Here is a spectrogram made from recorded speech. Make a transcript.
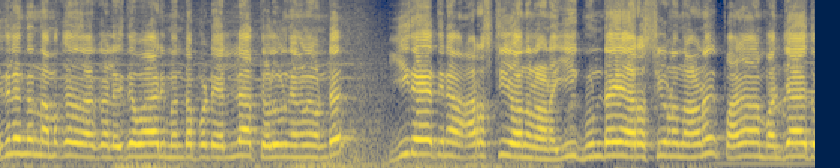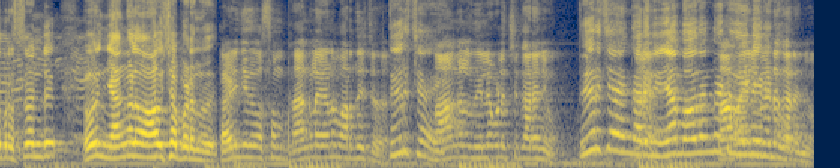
ഇതിൽ നിന്ന് നമുക്ക്. ഇതുമായി ബന്ധപ്പെട്ട എല്ലാ തെളിവുകളും ഞങ്ങളുണ്ട്. ഈ ഇദ്ദേഹത്തിനെ അറസ്റ്റ് ചെയ്യുക എന്നുള്ളതാണ്. ഈ ഗുണ്ടയെ അറസ്റ്റ് ചെയ്യണമെന്നാണ് പല പഞ്ചായത്ത് പ്രസിഡന്റ് ഞങ്ങൾ ആവശ്യപ്പെടുന്നത്. കഴിഞ്ഞ ദിവസം താങ്കളെയാണ് മർദ്ദിച്ചത്. തീർച്ചയായും. താങ്കൾ നിലവിളിച്ച് കരഞ്ഞു. തീർച്ചയായും കരഞ്ഞു. ഞാൻ ബോധം കേട്ട് കരഞ്ഞു.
